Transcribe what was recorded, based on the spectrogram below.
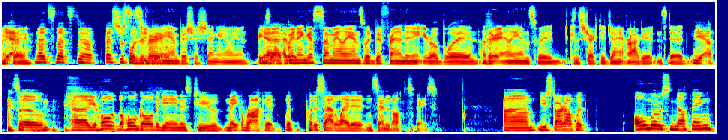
Okay. Yeah, that's that's you know that's just This what is a very do. ambitious young alien. Yeah, I mean, I guess some aliens would befriend an eight-year-old boy, and other aliens would construct a giant rocket instead. Yeah. So uh, your whole the whole goal of the game is to make a rocket with put a satellite in it and send it off to space. Um, you start off with almost nothing.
